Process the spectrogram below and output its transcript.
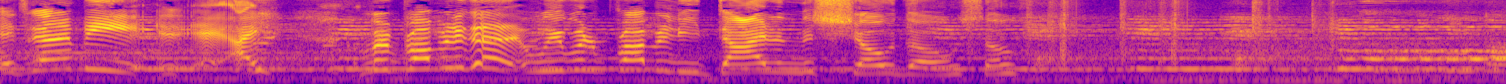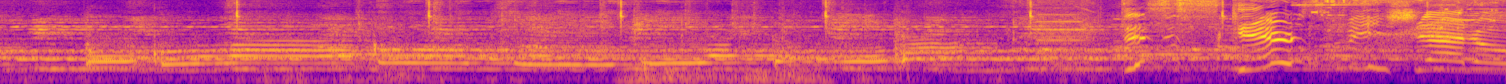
It's gonna be. I. We're probably gonna. We would probably died in the show though. So. This scares me, Shadow.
